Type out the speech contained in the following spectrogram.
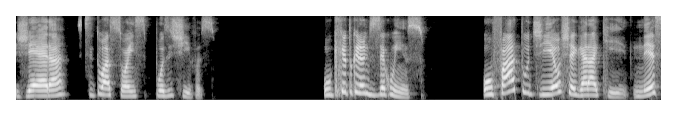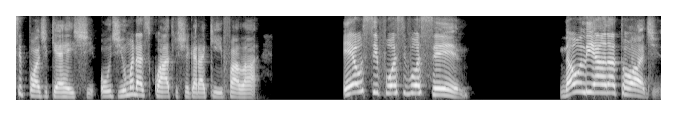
gera situações positivas. O que, que eu tô querendo dizer com isso? O fato de eu chegar aqui nesse podcast, ou de uma das quatro chegar aqui e falar, eu se fosse você, não Liana Todd,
